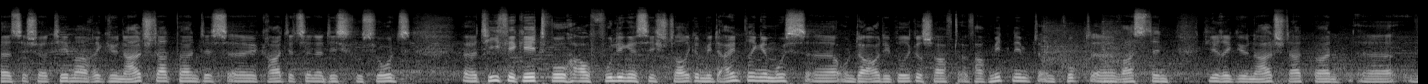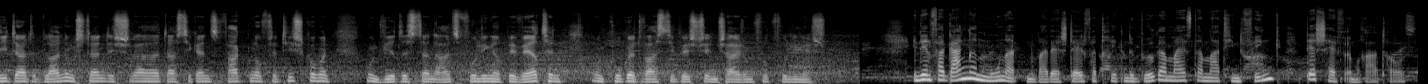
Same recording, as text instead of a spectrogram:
Es ist ein Thema Regionalstadtbahn, das äh, gerade jetzt in der Diskussionstiefe geht, wo auch Fullingen sich stärker mit einbringen muss äh, und da auch die Bürgerschaft einfach mitnimmt und guckt, äh, was denn die Regionalstadtbahn, äh, wie da der Planungsstand ist, äh, dass die ganzen Fakten auf den Tisch kommen und wir das dann als Fullinger bewerten und gucken, was die beste Entscheidung für Fulling ist. In den vergangenen Monaten war der stellvertretende Bürgermeister Martin Fink der Chef im Rathaus.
